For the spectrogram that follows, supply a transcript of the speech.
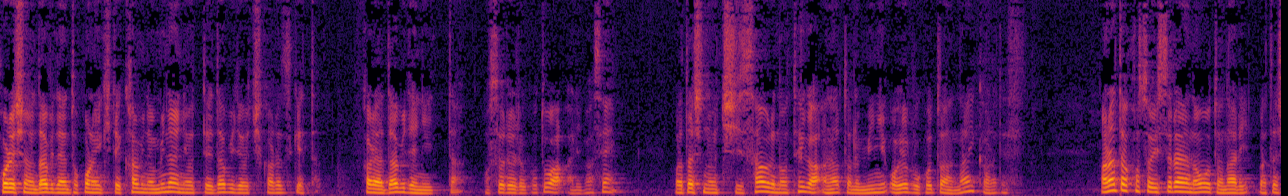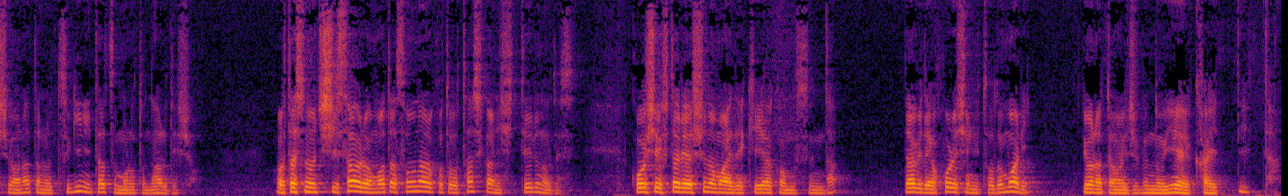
ホレシのダビデのところに来て神の皆によってダビデを力づけた。彼はダビデに言った。恐れることはありません。私の父サウルの手があなたの身に及ぶことはないからです。あなたこそイスラエルの王となり、私はあなたの次に立つものとなるでしょう。私の父サウルはまたそうなることを確かに知っているのです。こうして二人は主の前で契約を結んだ。ダビデはホレシにとどまり、ヨナタンは自分の家へ帰っていった。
